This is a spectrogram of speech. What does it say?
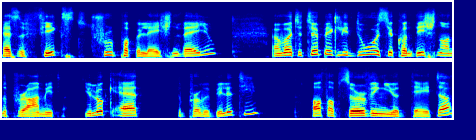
has a fixed true population value. And what you typically do is you condition on the parameter. You look at the probability of observing your data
